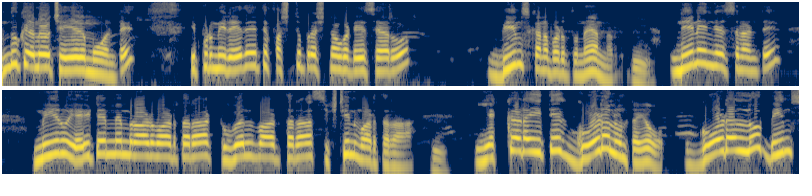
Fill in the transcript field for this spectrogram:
ఎందుకు ఎలో చేయలేము అంటే ఇప్పుడు మీరు ఏదైతే ఫస్ట్ ప్రశ్న ఒకటి వేసారో బీమ్స్ కనపడుతున్నాయి అన్నారు. నేనేం చేస్తానంటే మీరు ఎయిట్ ఎంఎం రాడ్ వాడతారా ట్వెల్వ్ వాడతారా సిక్స్టీన్ వాడతారా. ఎక్కడైతే గోడలు ఉంటాయో గోడల్లో బీమ్స్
